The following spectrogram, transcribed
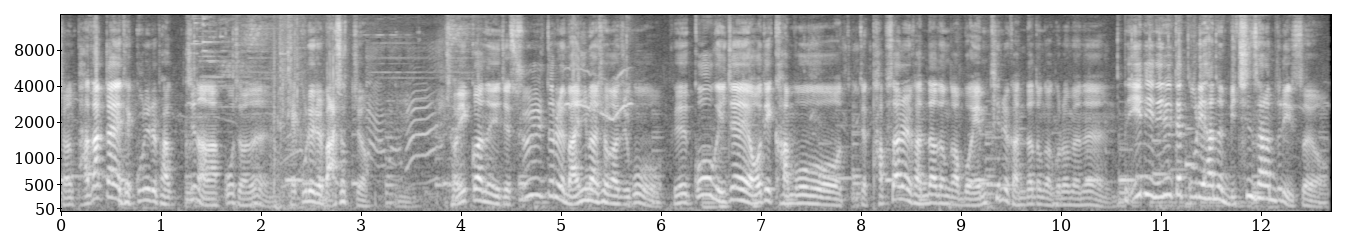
전 바닷가에 대꾸리를 박진 않았고 저는 대꾸리를 마셨죠 음. 저희 과는 이제 술들을 많이 마셔가지고 그 꼭 이제 어디 가뭐 이제 답사를 간다던가 뭐 MT를 간다던가 그러면은 1인 1대 꿀이 하는 미친 사람들이 있어요.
